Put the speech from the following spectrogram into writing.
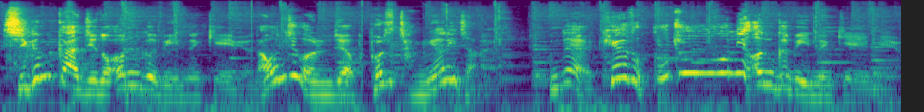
지금까지도 언급이 있는 게임이에요. 나온 지가 언제야 벌써 작년이잖아요. 근데 계속 꾸준히 언급이 있는 게임이에요.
